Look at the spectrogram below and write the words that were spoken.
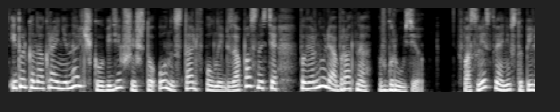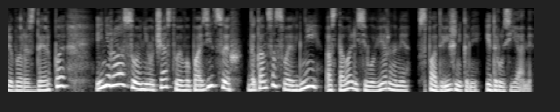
и только на окраине Нальчика, убедившись, что он и Сталь в полной безопасности, повернули обратно в Грузию. Впоследствии они вступили в РСДРП и ни разу, не участвуя в оппозициях, до конца своих дней оставались его верными сподвижниками и друзьями.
